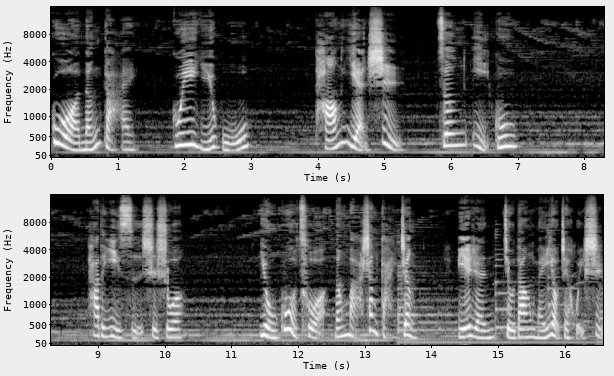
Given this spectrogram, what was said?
过能改，归于无。唐掩饰，曾益孤。他的意思是说，有过错能马上改正，别人就当没有这回事，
